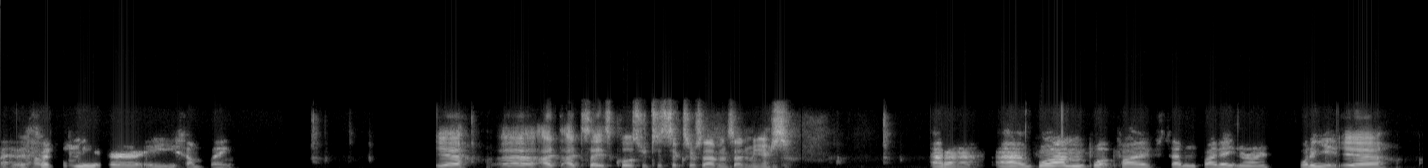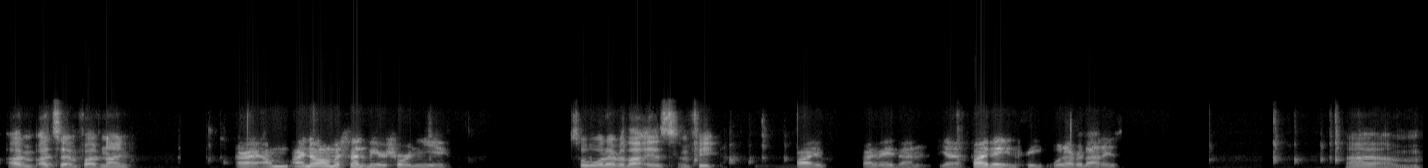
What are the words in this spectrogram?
Uh, It's how- like one meter eighty something. Yeah, uh, I'd I'd say it's closer to six or seven centimeters. I don't know. Uh, well, I'm what five seven, five eight, Narayan. What are you? Yeah, I'm. I'd say I'm five nine. All right, I'm. I know I'm a centimeter shorter than you. So whatever that is in feet. Five, five eight then. Yeah, five eight in feet, whatever that is. Um,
